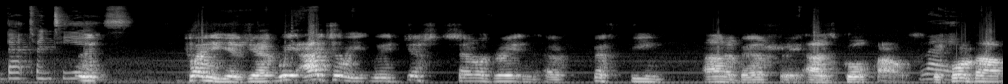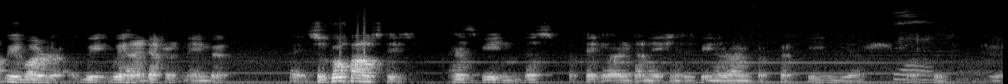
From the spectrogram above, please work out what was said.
About 20 uh, years. Twenty years, yeah. We actually we're just celebrating our 15th anniversary as Gopal's. Right. Before that, we were we, we had a different name, but uh, so Gopal's is, has been this particular incarnation has been around for 15 years. Yeah.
